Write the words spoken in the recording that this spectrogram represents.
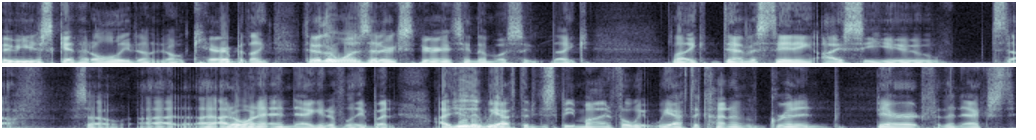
maybe you just get that old, you don't don't care. But like, they're the ones that are experiencing the most like like devastating ICU stuff. So uh, I, I don't want to end negatively, but I do think we have to just be mindful. We, we have to kind of grin and bear it for the next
